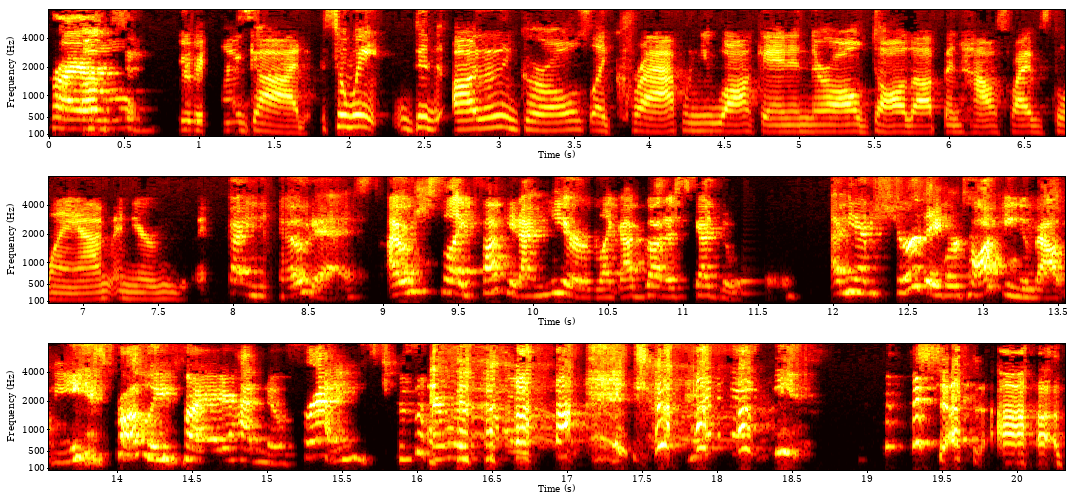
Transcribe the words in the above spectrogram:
prior Oh. to doing My. God. So wait, did other girls like crap when you walk in and they're all dolled up in housewives glam and you're I noticed. I was just like, fuck it, I'm here. Like I've got a schedule. I mean, I'm sure they were talking about me. It's probably why I had no friends because I was like, hey. Shut up.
